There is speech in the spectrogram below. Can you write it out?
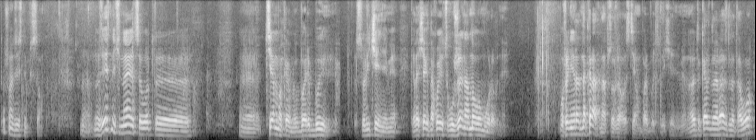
То, что он здесь написал. Да. Но здесь начинается вот э, э, тема как бы борьбы с влечениями, когда человек находится уже на новом уровне. Уже неоднократно обсуждалась тема борьбы с влечениями, но это каждый раз для того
